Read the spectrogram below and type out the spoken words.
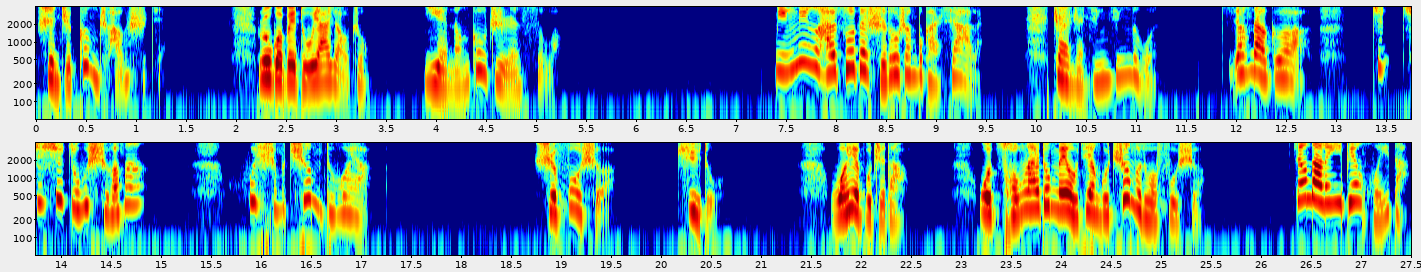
甚至更长时间。如果被毒牙咬中，也能够致人死亡。明明还缩在石头上不敢下来，战战兢兢地问：“江大哥，这这是毒蛇吗？为什么这么多呀？”“是蝮蛇，剧毒。我也不知道，我从来都没有见过这么多蝮蛇。”江大林一边回答，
